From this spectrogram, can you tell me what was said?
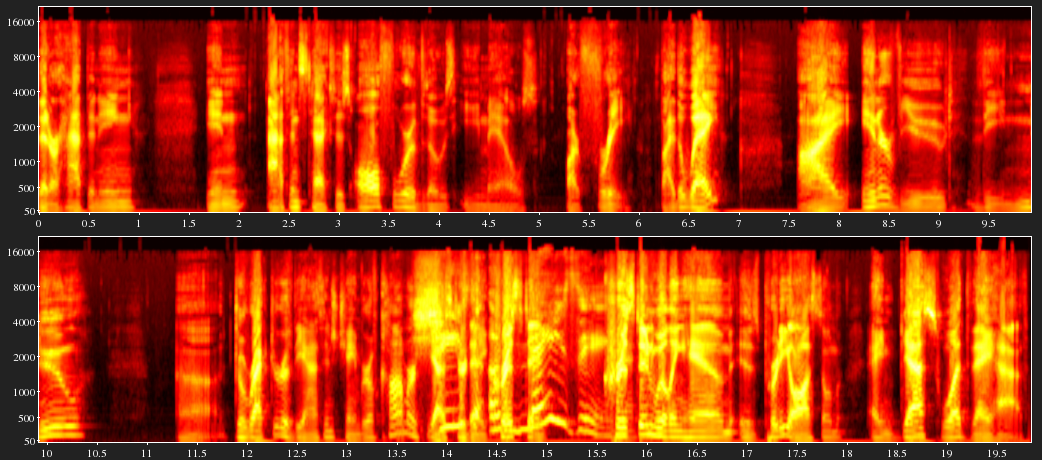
that are happening in Athens, Texas, all four of those emails are free. By the way, I interviewed the new uh, director of the Athens Chamber of Commerce She's yesterday, Kristen. amazing. Kristen Willingham is pretty awesome. And guess what they have?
